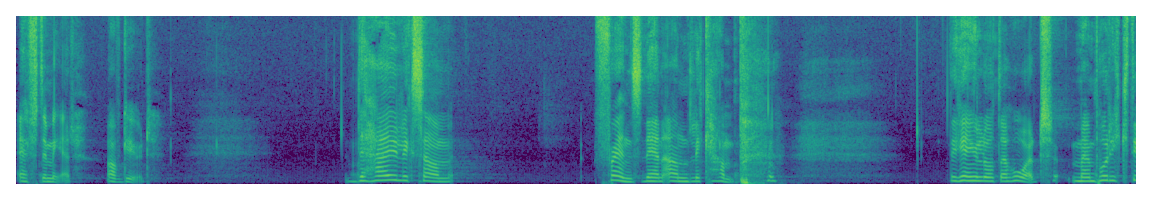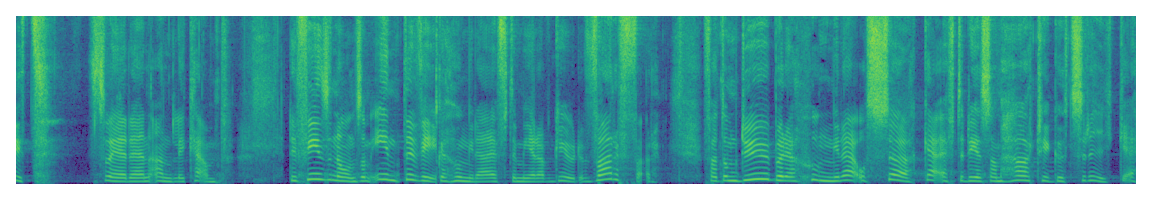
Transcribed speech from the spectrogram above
efter mer av Gud. Det här är liksom, friends, det är en andlig kamp. Det kan ju låta hårt, men på riktigt så är det en andlig kamp. Det finns någon som inte vill ska hungra efter mer av Gud. Varför? För att om du börjar hungra och söka efter det som hör till Guds rike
